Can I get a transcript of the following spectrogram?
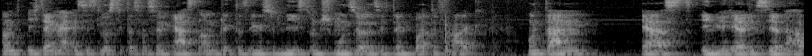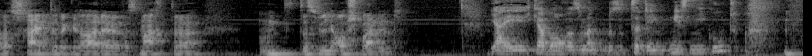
Und ich denke mir, es ist lustig, dass man so im ersten Augenblick das irgendwie so liest und schmunzelt und sich denkt, what the fuck? Und dann erst irgendwie realisiert, aha, was schreibt er da gerade, was macht er? Und das finde ich auch spannend. Ja, ich glaube auch. Also, man, also zerdenken ist nie gut.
